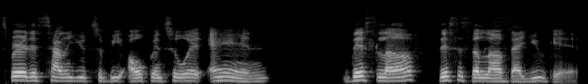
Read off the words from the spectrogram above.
spirit is telling you to be open to it and this love, this is the love that you give.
